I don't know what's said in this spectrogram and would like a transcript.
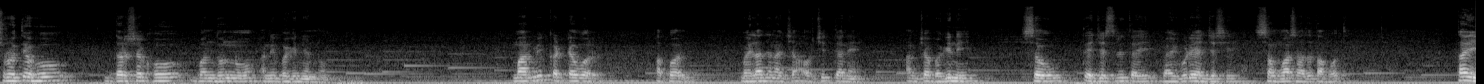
श्रोते हो दर्शक हो बंधूंनो आणि भगिनींनो मार्मिक कट्ट्यावर आपण महिला दिनाच्या औचित्याने आमच्या भगिनी सौ तेजश्रीताई भायगुडे यांच्याशी संवाद साधत आहोत. ताई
